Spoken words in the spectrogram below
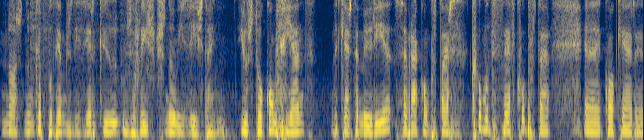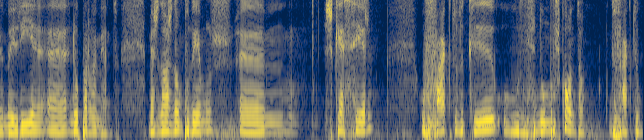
Nós nunca podemos dizer que os riscos não existem. Eu estou confiante de que esta maioria saberá comportar-se como se deve comportar uh, qualquer maioria uh, no Parlamento. Mas nós não podemos uh, esquecer o facto de que os números contam. De facto, o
